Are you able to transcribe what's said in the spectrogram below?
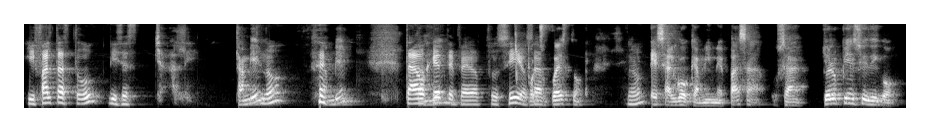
Y faltas tú, dices, chale, También, ¿no? también, Está ojete, pero pues sí, o por sea, supuesto. ¿no? Es algo que a mí me pasa. O sea, yo lo pienso y digo,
